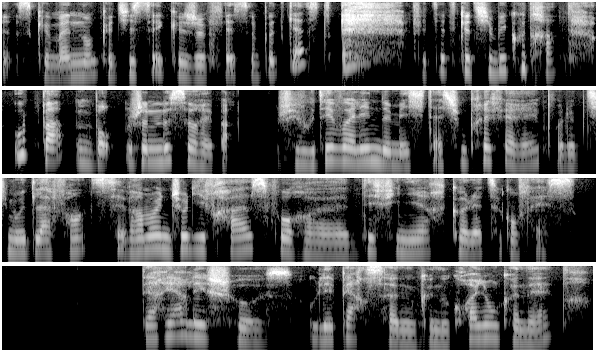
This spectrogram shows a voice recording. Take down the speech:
parce que maintenant que tu sais que je fais ce podcast, peut-être que tu m'écouteras ou pas. Bon, je ne le saurais pas. Je vais vous dévoiler une de mes citations préférées pour le petit mot de la fin. C'est vraiment une jolie phrase pour euh, définir Colette se confesse. Derrière les choses ou les personnes que nous croyons connaître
